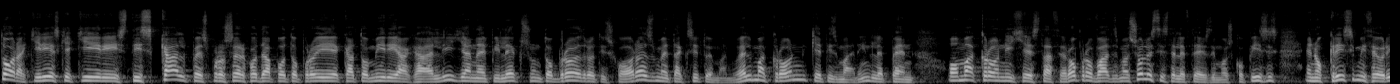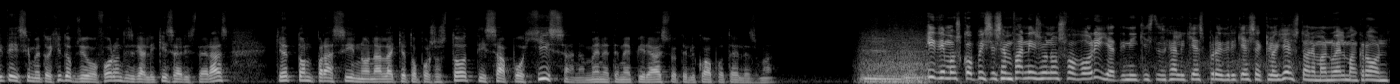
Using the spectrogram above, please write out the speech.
Τώρα, κυρίες και κύριοι, στις κάλπες προσέρχονται από το πρωί εκατομμύρια Γάλλοι για να επιλέξουν τον πρόεδρο της χώρας μεταξύ του Εμμανουέλ Μακρόν και της Μαρίν Λεπέν. Ο Μακρόν είχε σταθερό προβάδισμα σε όλες τις τελευταίες δημοσκοπήσεις, ενώ κρίσιμη θεωρείται η συμμετοχή των ψηφοφόρων της Γαλλικής Αριστεράς και των Πρασίνων, αλλά και το ποσοστό της αποχής αναμένεται να επηρεάσει το τελικό αποτέλεσμα. Οι δημοσκοπήσεις εμφανίζουν ως φαβορή για την νίκη στις γαλλικές προεδρικές εκλογές τον Εμμανουέλ Μακρόν.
